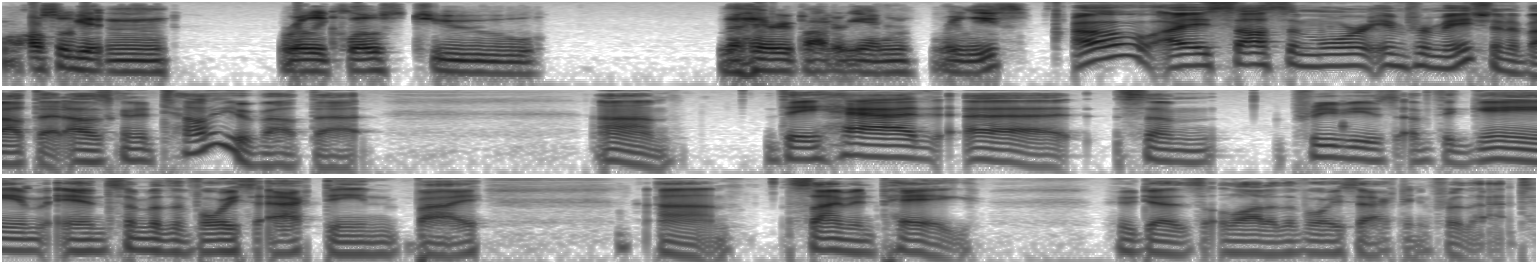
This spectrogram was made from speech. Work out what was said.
also getting really close to the Harry Potter game release. Oh, I saw some more information about that. I was going to tell you about that. Um, they had uh some previews of the game and some of the voice acting by um Simon Pegg, who does a lot of the voice acting for that.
